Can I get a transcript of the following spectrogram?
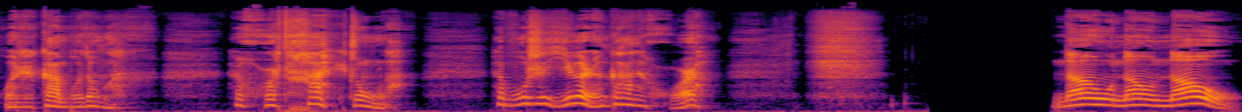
我这干不动啊，这活太重了，这不是一个人干的活啊。No no no！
